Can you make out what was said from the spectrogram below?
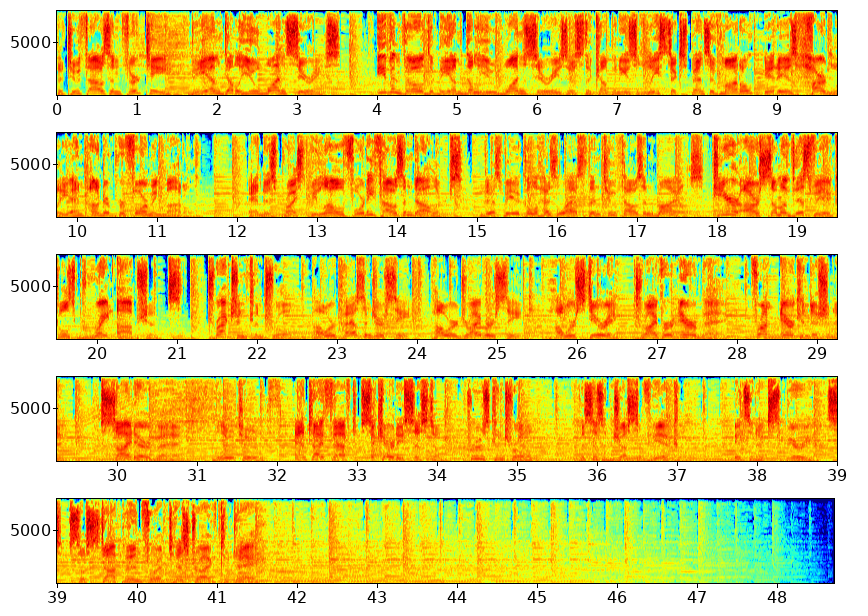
The 2013 BMW 1 Series. Even though the BMW 1 Series is the company's least expensive model, it is hardly an underperforming model and is priced below $40,000. This vehicle has less than 2,000 miles. Here are some of this vehicle's great options. Traction control, power passenger seat, power driver seat, power steering, driver airbag, front air conditioning, side airbag, Bluetooth, anti theft security system, cruise control. This isn't just a vehicle, it's an experience. So stop in for a test drive today.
